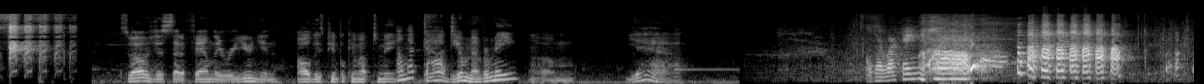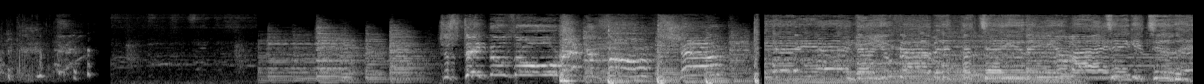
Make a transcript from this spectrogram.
So I was just at a family reunion. All these people came up to me. Oh my god, do you remember me? Um, yeah. Was I working? Just take those old records off the shelf. Yeah, yeah, girl, you fly, but if I tell you, then you might take it to the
